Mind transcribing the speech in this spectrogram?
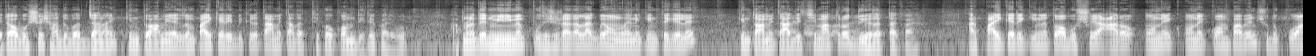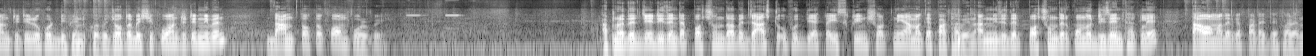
এটা অবশ্যই সাধুবাদ জানাই, কিন্তু আমি একজন পাইকারি বিক্রেতা, আমি তাদের থেকেও কম দিতে পারব। আপনাদের মিনিমাম পঁচিশশো টাকা লাগবে অনলাইনে কিনতে গেলে, কিন্তু আমি তা দিচ্ছি মাত্র দুই হাজার টাকা। আর পাইকারি কিনলে তো অবশ্যই আরও অনেক অনেক কম পাবেন, শুধু কোয়ান্টিটির উপর ডিপেন্ড করবে। যত বেশি কোয়ান্টিটি নেবেন, দাম তত কম পড়বে। আপনাদের যে ডিজাইনটা পছন্দ হবে জাস্ট উপর দিয়ে একটা স্ক্রিনশট নিয়ে আমাকে পাঠাবেন। আর নিজেদের পছন্দের কোনো ডিজাইন থাকলে তাও আমাদেরকে পাঠাতে পারেন।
